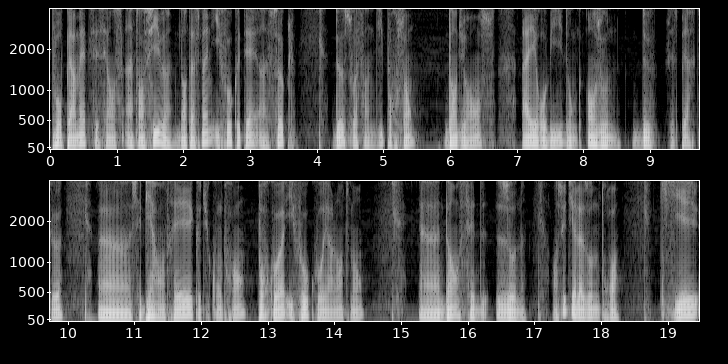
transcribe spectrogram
Pour permettre ces séances intensives dans ta semaine, il faut que tu aies un socle de 70% d'endurance aérobie, donc en zone 2. J'espère que euh, c'est bien rentré, que tu comprends pourquoi il faut courir lentement euh, dans cette zone. Ensuite, il y a la zone 3, qui est,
